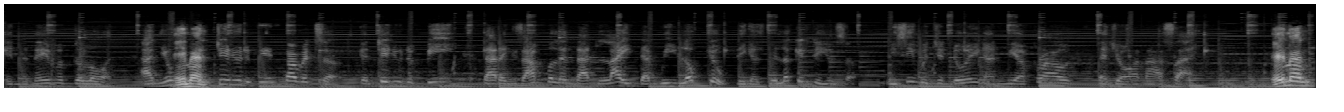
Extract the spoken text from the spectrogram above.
in the name of the Lord. And you Amen. continue to be encouraged, sir. Continue to be that example and that light that we look to because we're looking to you, sir. We see what you're doing and we are proud that you're on our side. Amen.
